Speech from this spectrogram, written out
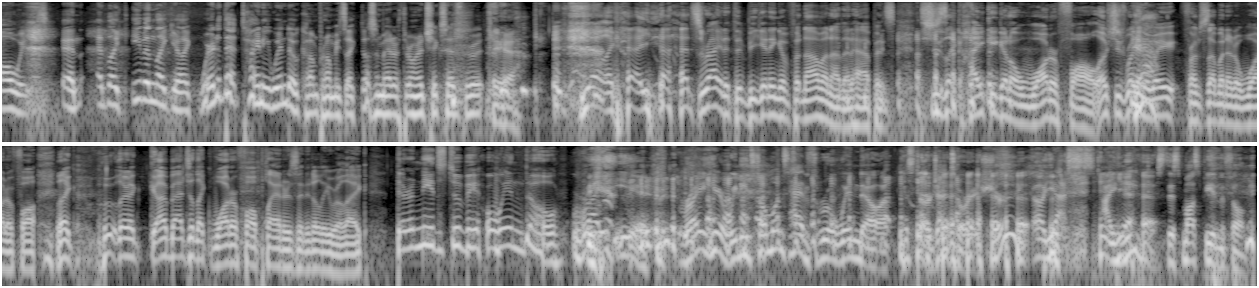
Always, and, and like even like you're like, where did that tiny window come from? He's like, doesn't matter, throwing a chick's head through it. Yeah. Yeah, like yeah, that's right. At the beginning of Phenomena, that happens. She's like hiking at a waterfall. Oh, she's running Yeah. away from someone at a waterfall. Like, who? Like, I imagine like waterfall planners in Italy were like, there needs to be a window right here. right here. We need someone's head through a window. Uh, Mr. Argento, are you sure? Oh, yes. I Yeah. need this. This must be in the film.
